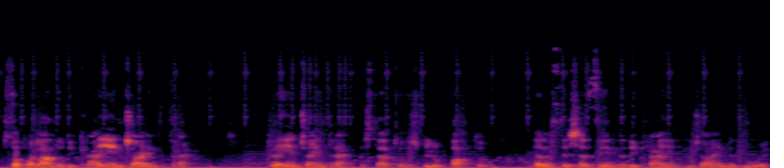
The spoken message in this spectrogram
Sto parlando di CryEngine 3. CryEngine 3 è stato sviluppato dalla stessa azienda di CryEngine 2,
